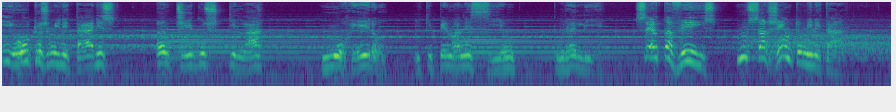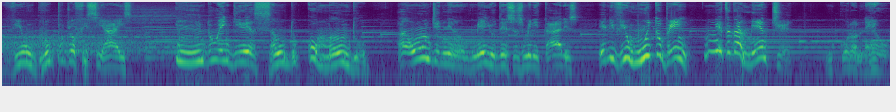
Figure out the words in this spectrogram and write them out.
e outros militares antigos que lá morreram e que permaneciam por ali. Certa vez, um sargento militar viu um grupo de oficiais indo em direção do comando, aonde no meio desses militares ele viu muito bem, nitidamente, um coronel,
